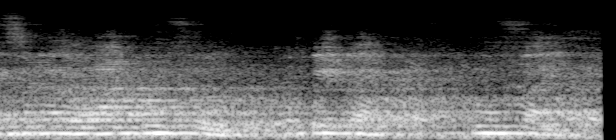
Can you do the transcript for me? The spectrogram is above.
external one two four open back two five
